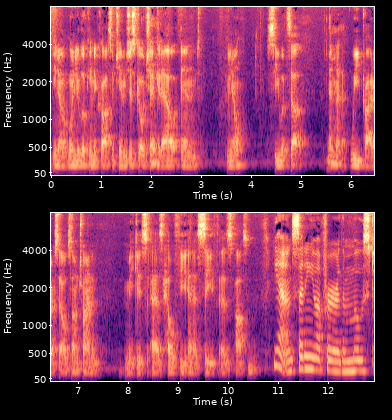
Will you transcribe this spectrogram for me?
you know, when you're looking to CrossFit gyms, just go check it out and you know, see what's up. And Yeah. uh, we pride ourselves on trying to make it as healthy and as safe as possible. Yeah, and setting you up for the most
